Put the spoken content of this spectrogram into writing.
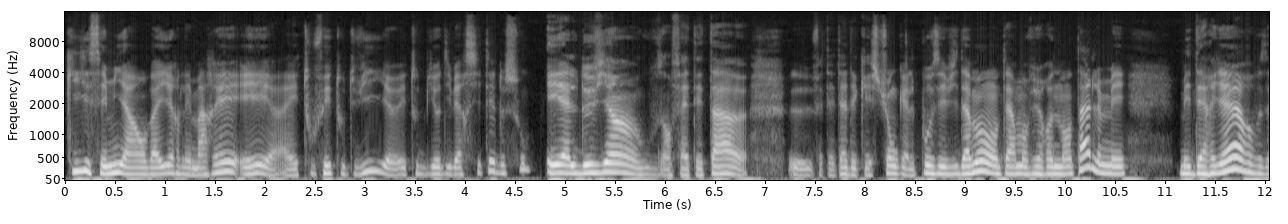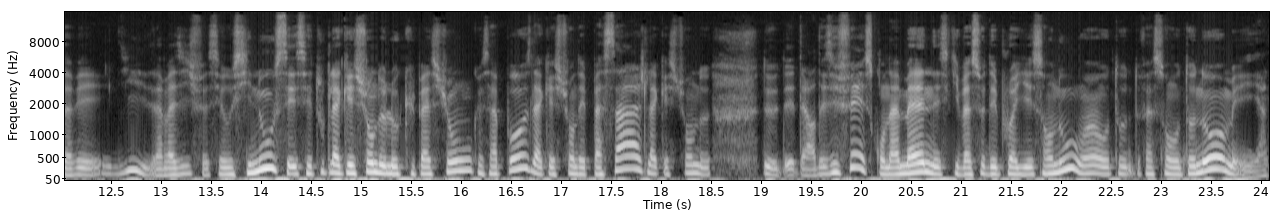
qui s'est mise à envahir les marais et à étouffer toute vie et toute biodiversité dessous. Et elle devient, vous en faites état, faites état des questions qu'elle pose évidemment en termes environnementaux, mais mais derrière, vous avez dit, l'invasif, c'est aussi nous, c'est toute la question de l'occupation que ça pose, la question des passages, la question de, de, des effets, ce qu'on amène et ce qui va se déployer sans nous, hein, de façon autonome. Et il y a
